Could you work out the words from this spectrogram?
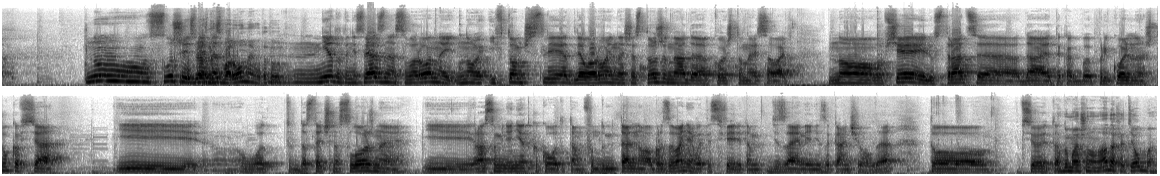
ну, слушай, Типа, связанный это- с вороной, вот это вот? Нет, это не связано с вороной, но и в том числе для Воронина сейчас тоже надо кое-что нарисовать. Но вообще иллюстрация, да, это как бы прикольная штука вся. И вот достаточно сложная. И раз у меня нет какого-то там фундаментального образования в этой сфере, там дизайн я не заканчивал, да, то все это А думаешь, оно надо, хотел бы?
